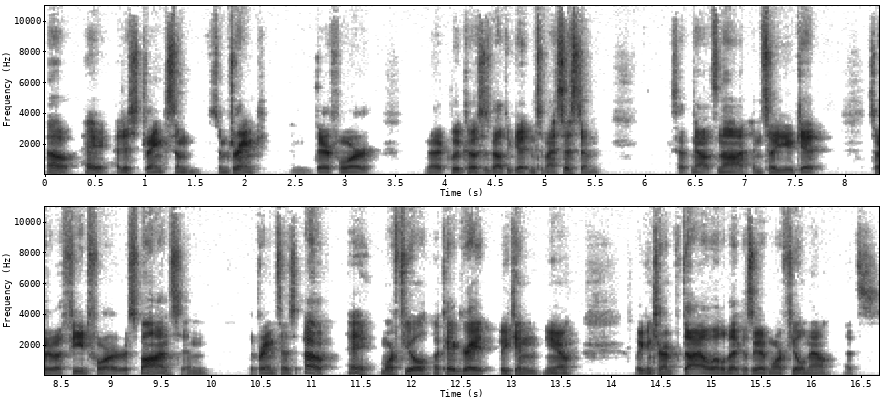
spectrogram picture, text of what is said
oh, hey, I just drank some some drink, and therefore the glucose is about to get into my system. Except now it's not, and so you get sort of a feed forward response, and the brain says, "Oh, hey, more fuel. Okay, great. We can, you know, we can turn up the dial a little bit because we have more fuel now. Let's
